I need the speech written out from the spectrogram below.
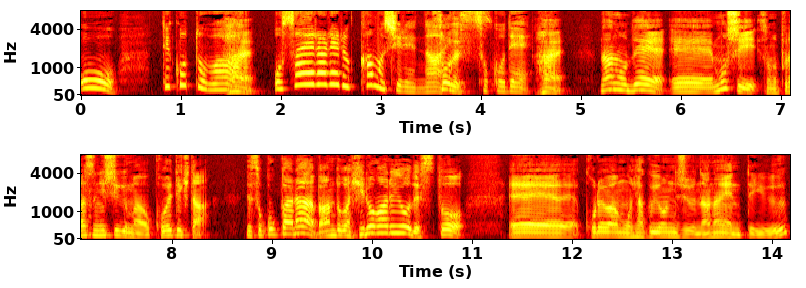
おお。ってことは、はい抑えられるかもしれない。そうですそこで。はい。なので、えーもし、そのプラス2シグマを超えてきた。で、そこからバンドが広がるようですと、えーこれはもう147円っていう、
